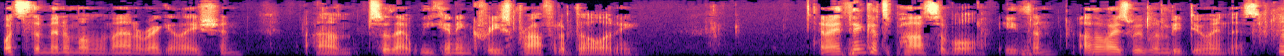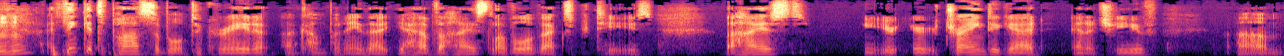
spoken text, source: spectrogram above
what's the minimum amount of regulation um, so that we can increase profitability. And I think it's possible, Ethan. Otherwise, we wouldn't be doing this. Mhm. I think it's possible to create a, a company that you have the highest level of expertise, the highest. You're, you're trying to get and achieve um,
